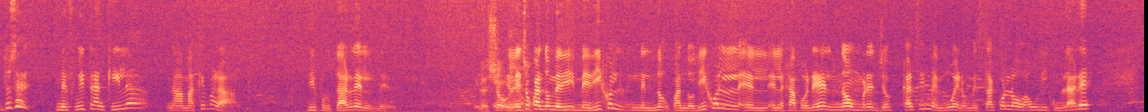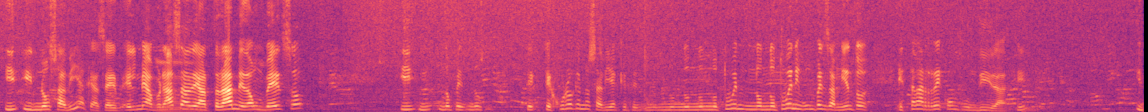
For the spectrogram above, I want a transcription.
Entonces me fui tranquila, nada más que para disfrutar del, del- El show, el hecho cuando me, di- me dijo el, el no- cuando dijo el, japonés el nombre, yo casi me muero, me saco los auriculares y, y no sabía qué hacer. Él me abraza de atrás, me da un beso y no, no- te, te juro que no sabía que te- no, no- no- no tuve, no, tuve ningún pensamiento, estaba reconfundida. Y, y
